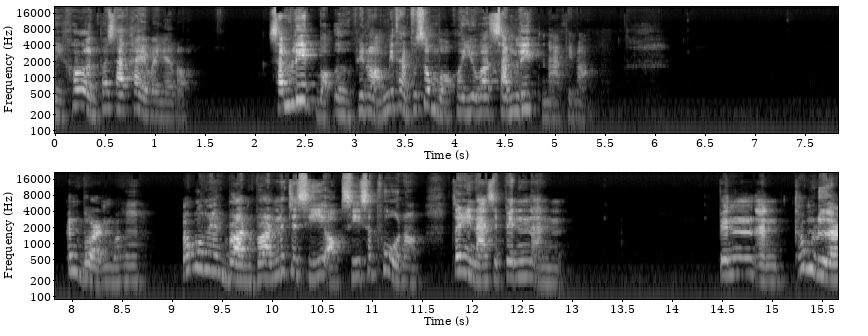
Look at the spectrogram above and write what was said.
นี่เขาเอิ้นภาษาไทยว่าหยังเนาะสำลิดบอกเออพี่น้องมีท่านผู้ชมบอกเขาอยู่ว่าสำลิดนะพี่น้องเป็นบรอนบ่ฮะอ๋อบ่แมนบรอนบรอนมันจะสีออกสีชมพูเนาะตัวนี้น่าจะเป็นอัน เป็นอันทองเหลือง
